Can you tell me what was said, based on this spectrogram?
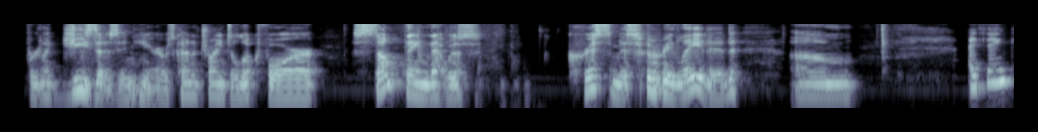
for like Jesus in here. I was kind of trying to look for something that was Christmas related. Um, I think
